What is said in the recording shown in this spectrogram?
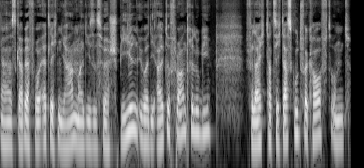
Äh, es gab ja vor etlichen Jahren mal dieses Hörspiel über die alte Thrawn-Trilogie. Vielleicht hat sich das gut verkauft und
